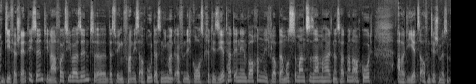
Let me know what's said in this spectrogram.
die verständlich sind, die nachvollziehbar sind. Äh, deswegen fand ich es auch gut, dass niemand öffentlich groß kritisiert hat in den Wochen. Ich glaube, da musste man zusammenhalten, das hat man auch gut. Aber die jetzt auf den Tisch müssen.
